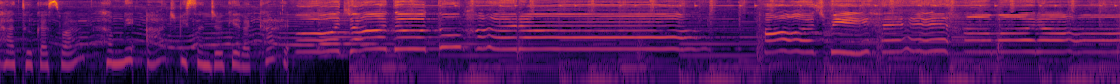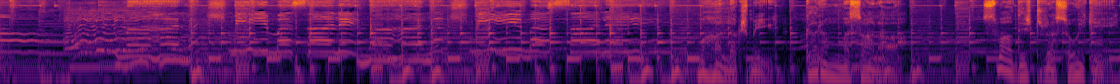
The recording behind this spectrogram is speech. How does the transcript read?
हाथों का स्वाद हमने आज भी संजो के रखा है। जादू तुम्हारा आज भी है हमारा। महालक्ष्मी मसाले महालक्ष्मी मसाले। महालक्ष्मी गरम मसाला स्वादिष्ट रसोई की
